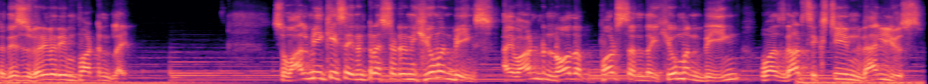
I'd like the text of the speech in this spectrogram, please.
So this is very, very important line. So Valmiki is interested in human beings. I want to know the person, the human being who has got 16 values.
